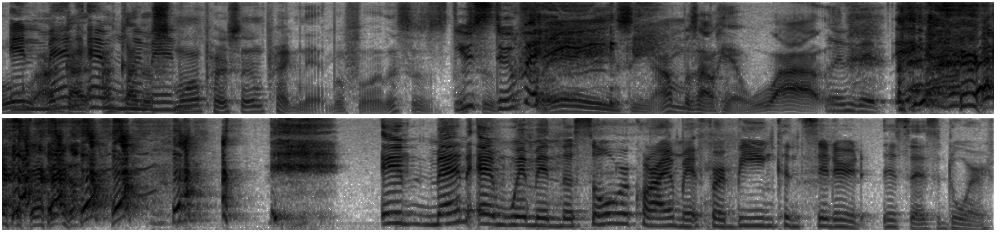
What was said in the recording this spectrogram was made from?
Ooh, In I men got, I and got women, a small person pregnant before. This is this You is stupid. crazy. I was out here wild. In men and women, the sole requirement for being considered it says dwarf.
